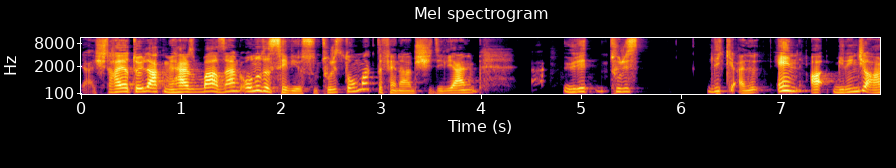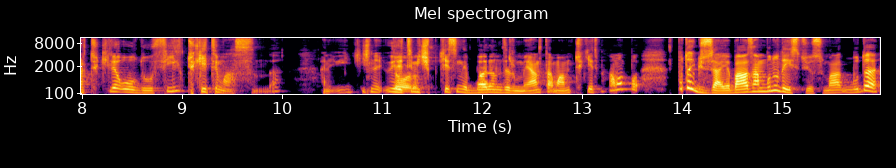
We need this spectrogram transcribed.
ya işte hayat öyle akmıyor. Her bazen onu da seviyorsun. Turist olmak da fena bir şey değil. Yani üret turistlik yani en birinci artiküle olduğu fiil tüketim aslında. Hani içinde üretim Doğru. hiç kesinlikle barındırmayan tamam tüketim ama bu, bu da güzel ya bazen bunu da istiyorsun. Bu da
